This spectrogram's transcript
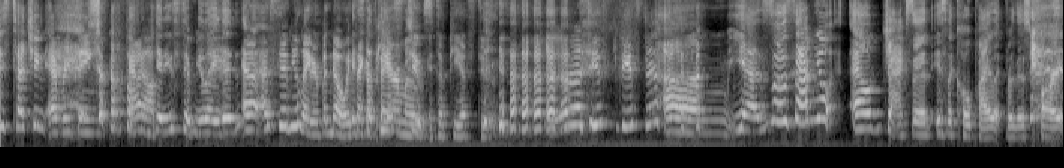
it's a stimulator. She's touching everything. Shut the fuck and up. Getting stimulated. a, a simulator, but no, it's, It's like a PS2. pheromones. It's a PS2. Remember a PS- PS2? um yeah so samuel l jackson is the co-pilot for this part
